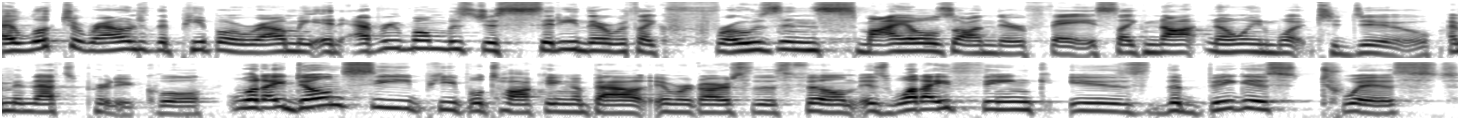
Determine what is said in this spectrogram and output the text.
I looked around the people around me and everyone was just sitting there with like frozen smiles on their face, like not knowing what to do. I mean, that's pretty cool. What I don't see people talking about in regards to this film is what I think is the biggest twist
